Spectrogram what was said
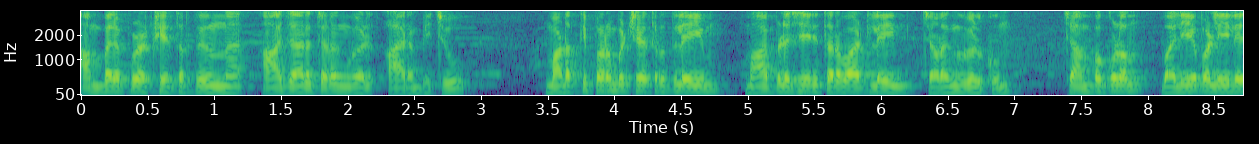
അമ്പലപ്പുഴ ക്ഷേത്രത്തിൽ നിന്ന് ആചാരച്ചടങ്ങുകൾ ആരംഭിച്ചു. മടത്തിപ്പറമ്പ് ക്ഷേത്രത്തിലെയും മാപ്പിളശ്ശേരി തറവാട്ടിലെയും ചടങ്ങുകൾക്കും ചമ്പക്കുളം വലിയ പള്ളിയിലെ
